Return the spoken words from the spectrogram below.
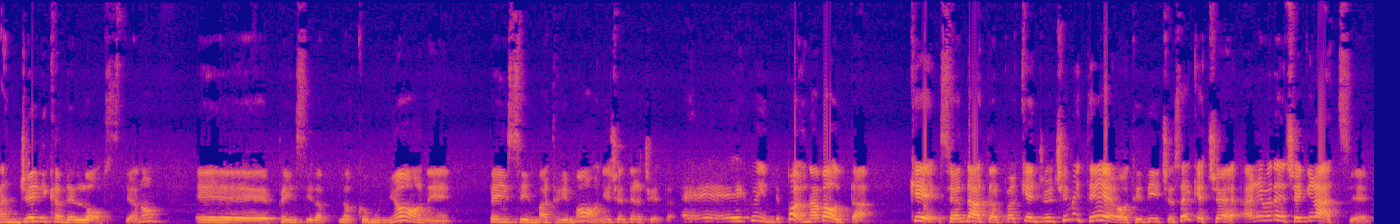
angelica dell'ostia, no? E pensi la, la comunione, pensi il matrimonio, eccetera, eccetera. E, e, quindi poi una volta che sei andato al parcheggio del cimitero ti dice, sai che c'è? Arrivederci, grazie.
